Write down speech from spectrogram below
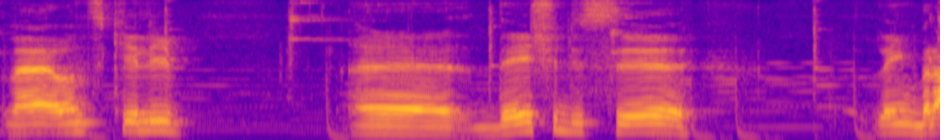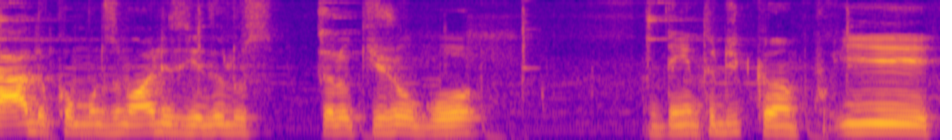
né, antes que ele é, deixe de ser lembrado como um dos maiores ídolos pelo que jogou dentro de campo. E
